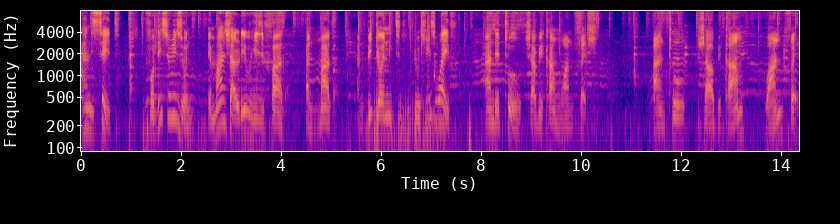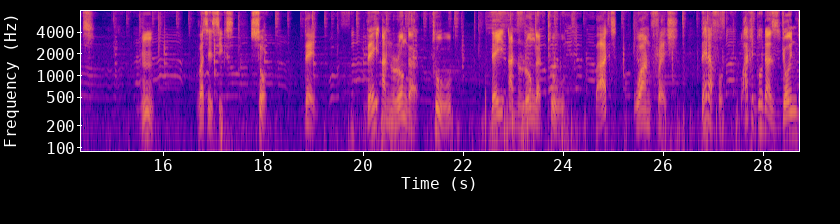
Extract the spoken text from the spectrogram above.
And he said, For this reason, a man shall leave his father and mother and be joined to his wife, and the two shall become one flesh. And two shall become one flesh. Hmm. Verse 6. So then, they are no longer two, they are no longer two, but one flesh. Therefore, what God has joined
